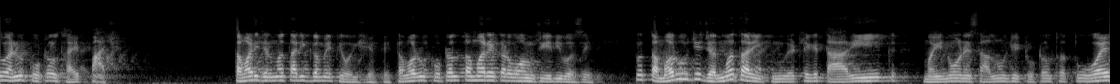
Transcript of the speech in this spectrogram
તો એનું ટોટલ થાય પાંચ. તમારી જન્મ તારીખ ગમે તે હોઈ શકે. તમારું ટોટલ તમારે કરવાનું છે એ દિવસે. તો તમારું જે જન્મ તારીખનું એટલે કે તારીખ, મહિનો અને સાલનું જે ટોટલ થતું હોય,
